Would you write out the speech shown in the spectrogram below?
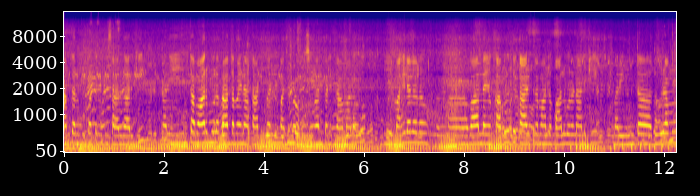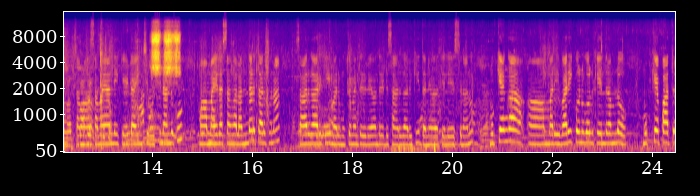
సార్ గారికి మరి ఇంత మారుమూల ప్రాంతమైన తాటిపల్లి పచ్చిపల్లి జీవన్పల్లి గ్రామాలకు ఈ మహిళలను వాళ్ళ యొక్క అభివృద్ధి కార్యక్రమాల్లో పాల్గొనడానికి మరి ఇంత దూరము తమ సమయాన్ని కేటాయించి వచ్చినందుకు మా మహిళా సంఘాలందరి తరఫున సార్ గారికి మరి ముఖ్యమంత్రి రేవంత్ రెడ్డి సార్ గారికి ధన్యవాదాలు తెలియజేస్తున్నాను. ముఖ్యంగా మరి వరి కొనుగోలు కేంద్రంలో ముఖ్య పాత్ర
